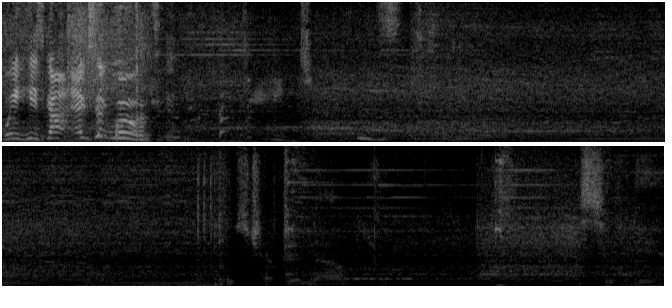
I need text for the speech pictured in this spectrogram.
Wait, he's got exit wounds! Who's champion now? A souvenir.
